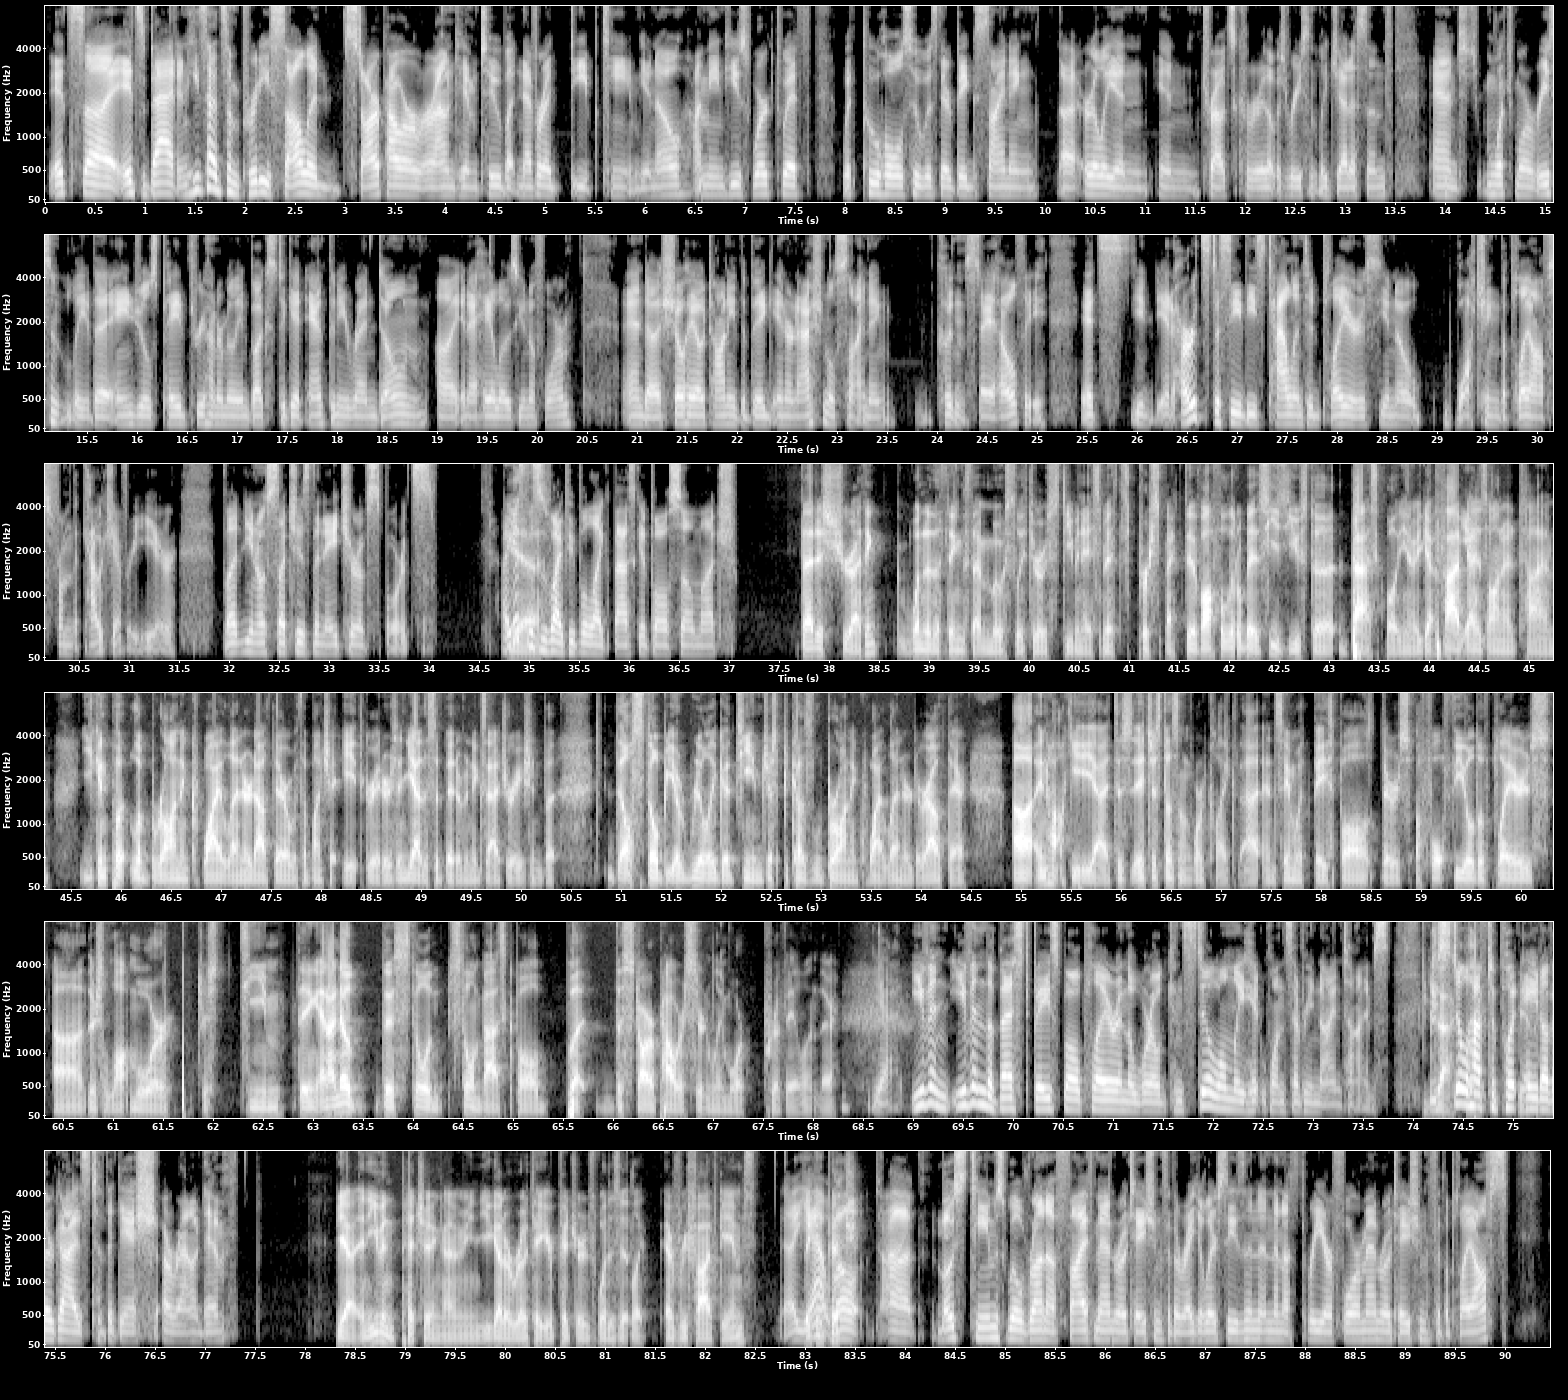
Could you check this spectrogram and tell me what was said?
It's uh, it's bad, and he's had some pretty solid star power around him too, but never a deep team. You know, I mean, he's worked with with Pujols, who was their big signing uh, early in in Trout's career that was recently jettisoned, and much more recently, the Angels paid three hundred million bucks to get Anthony Rendon uh, in a Halos uniform, and uh, Shohei Ohtani, the big international signing, couldn't stay healthy. It's it hurts to see these talented players, you know, watching the playoffs from the couch every year. But, you know, such is the nature of sports. I guess this is why people like basketball so much. That is true. I think one of the things that mostly throws Stephen A. Smith's perspective off a little bit is he's used to basketball. You know, you got five Yeah. guys on at a time. You can put LeBron and Kawhi Leonard out there with a bunch of eighth graders, and yeah, this is a bit of an exaggeration, but they'll still be a really good team just because LeBron and Kawhi Leonard are out there. Uh, in hockey, yeah, it just it just doesn't work like that. And same with baseball. There's a full field of players. Uh, there's a lot more just team thing. And I know there's still in, still in basketball, but the star power is certainly more prevalent there. Yeah, even even the best baseball player in the world can still only hit once every 9 times. You still have to put Yeah. 8 other guys to the dish around him. Yeah, and even pitching. I mean, you got to rotate your pitchers. What is it like every five games? Uh, yeah, well, uh, most teams will run a five man rotation for the regular season and then a three or four man rotation for the playoffs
